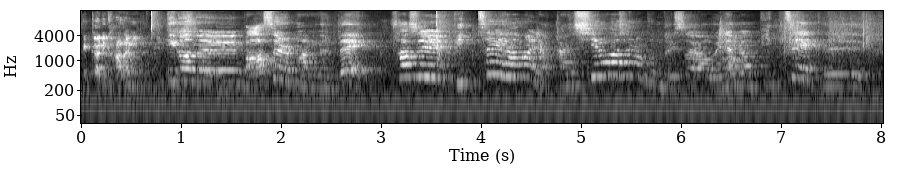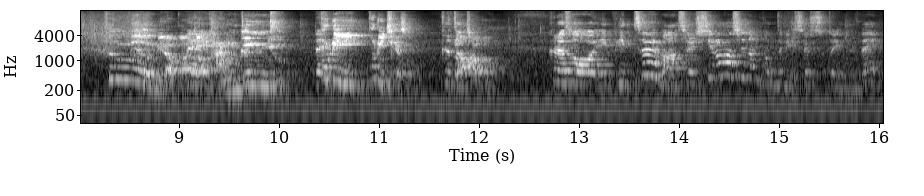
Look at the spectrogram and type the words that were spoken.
색깔이 가장 이쁜 비트 이거는 맛을 봤는데 사실 비트의 향을 약간 싫어하시는 분도 있어요. 왜냐면 비트의 그. 흑미음이라고 하죠. 네. 당근류, 네. 뿌리 뿌리 채소. 그렇죠. 그래서 이 비트의 맛을 싫어하시는 분들이 있을 수도 있는데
